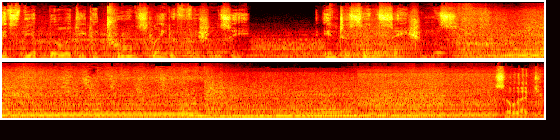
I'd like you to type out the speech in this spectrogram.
It's the ability to translate efficiency into sensations. So that you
